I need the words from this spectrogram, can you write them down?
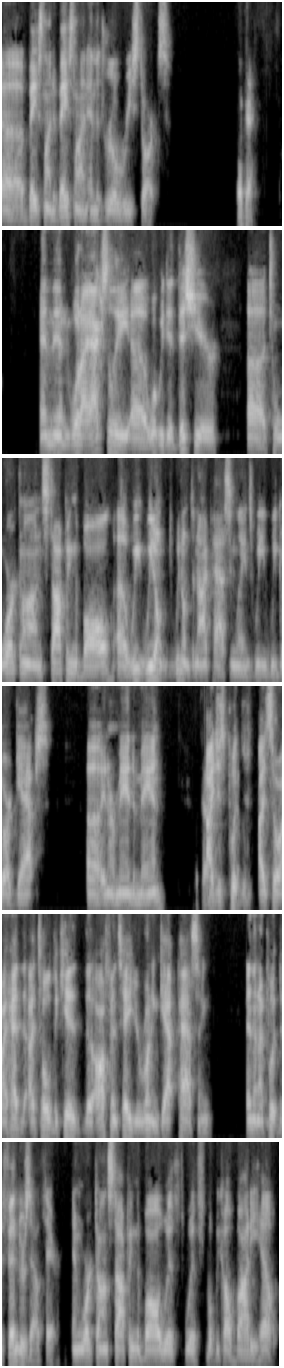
uh, baseline to baseline, and the drill restarts. Okay. And then what I actually uh, what we did this year uh, to work on stopping the ball. Uh, we we don't we don't deny passing lanes. We we guard gaps uh, in our man to man. I just put I so I had I told the kid the offense, hey, you're running gap passing, and then I put defenders out there and worked on stopping the ball with with what we call body help.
